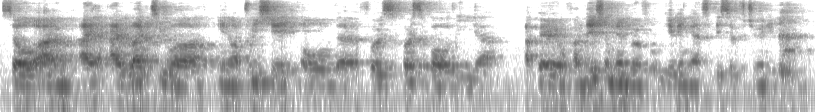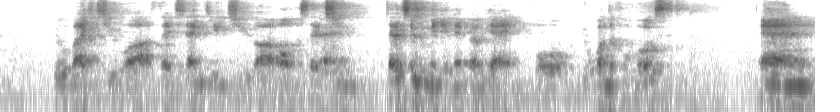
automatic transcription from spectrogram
So um, I, I would like to uh, you know appreciate all the first first of all the uh, Foundation member for giving us this opportunity. We would like to uh, say thank you to uh, all the selection selection committee member again for your wonderful works, and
